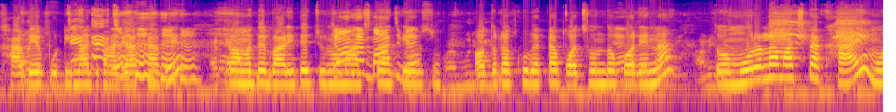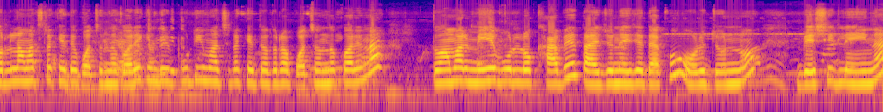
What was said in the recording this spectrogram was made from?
খাবে পুঁটি মাছ ভাজা খাবে। তো আমাদের বাড়িতে চুনো মাছটা কেউ অতটা খুব একটা পছন্দ করে না। তো মোরলা মাছটা খায় মোরলা মাছটা খেতে পছন্দ করে কিন্তু এই পুঁটি মাছটা খেতে অতটা পছন্দ করে না। তো আমার মেয়ে বলল খাবে। তাই জন্য এই যে দেখো ওর জন্য বেশি নেই না।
